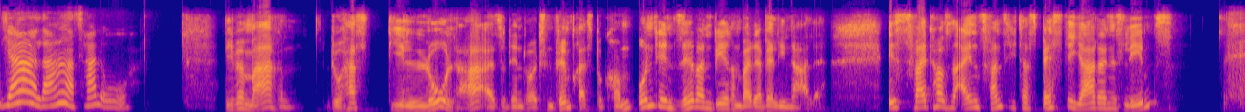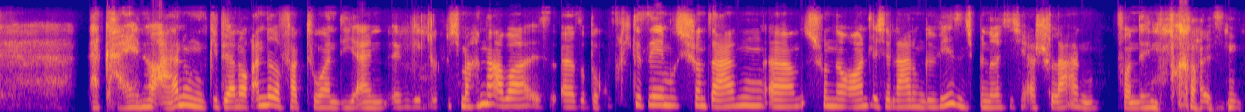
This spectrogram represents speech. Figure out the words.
Ja, Lars, hallo. Liebe Maren, du hast die Lola, also den Deutschen Filmpreis bekommen und den Silbernen Bären bei der Berlinale. Ist 2021 das beste Jahr deines Lebens? Ja, keine Ahnung. Es gibt ja noch andere Faktoren, die einen irgendwie glücklich machen. Aber ist, also beruflich gesehen muss ich schon sagen, äh, ist schon eine ordentliche Ladung gewesen. Ich bin richtig erschlagen von den Preisen.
